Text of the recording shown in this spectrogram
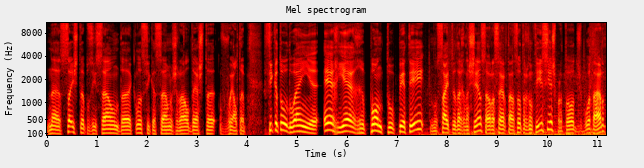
na sexta posição da classificação geral desta volta. Fica tudo em rr.pt, no site da Renascença, a hora certa às outras notícias. Para todos, boa tarde.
